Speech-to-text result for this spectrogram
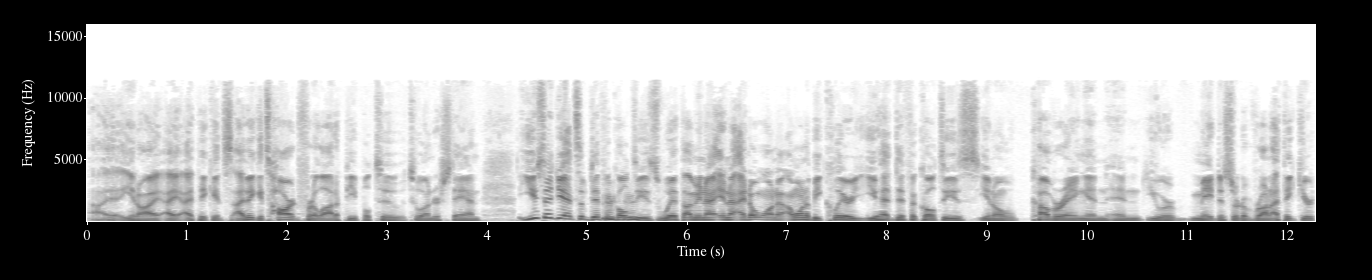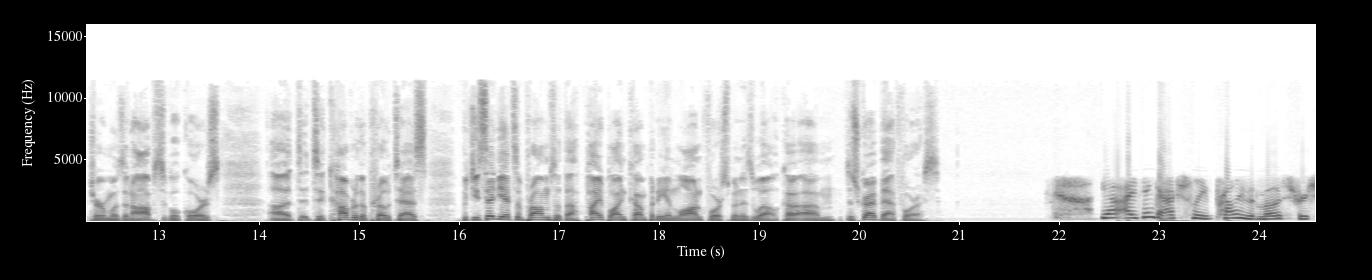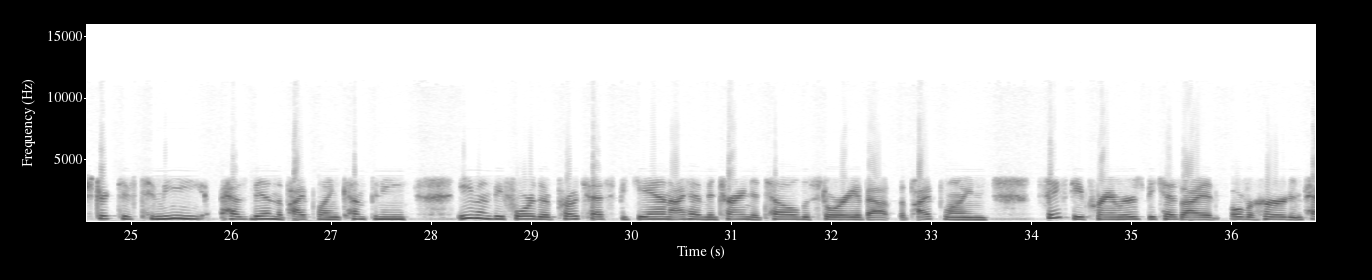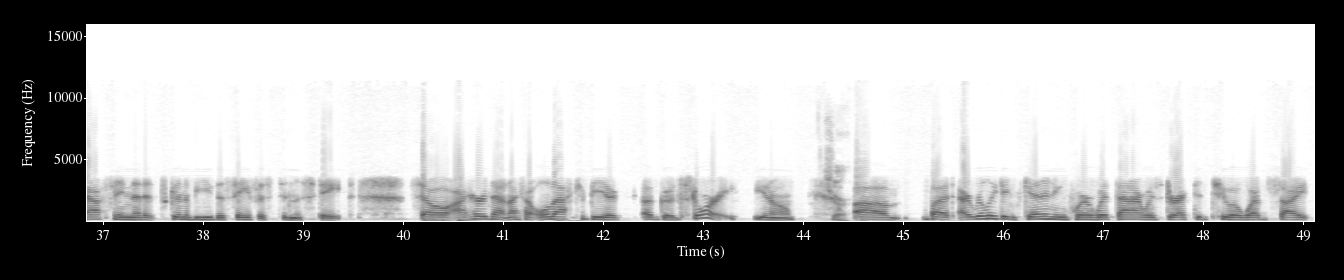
I, you know, I, I think it's I think it's hard for a lot of people to to understand. You said you had some difficulties mm-hmm. with. I mean, I, and I don't want to. I want to be clear. You had difficulties, you know, covering and and you were made to sort of run. I think your term was an obstacle course uh, to, to cover the protests. But you said you had some problems with the pipeline company and law enforcement as well. Um, describe that for us. Yeah, I think actually probably the most restrictive to me has been the pipeline company. Even before the protests began, I had been trying to tell the story about the pipeline safety parameters because I had overheard in passing that it's going to be the safest in the state. So I heard that and I thought, well, that could be a, a good story, you know. Sure. Um, but I really didn't get anywhere with that. I was directed to a website.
